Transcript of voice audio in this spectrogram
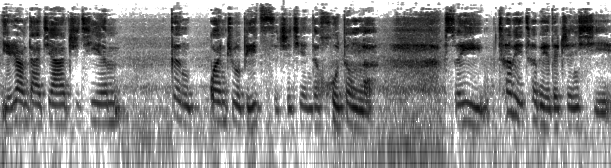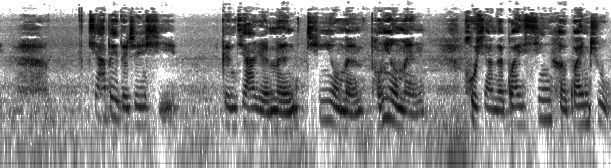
也让大家之间更关注彼此之间的互动了，所以特别特别的珍惜，加倍的珍惜，跟家人们、亲友们、朋友们互相的关心和关注。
